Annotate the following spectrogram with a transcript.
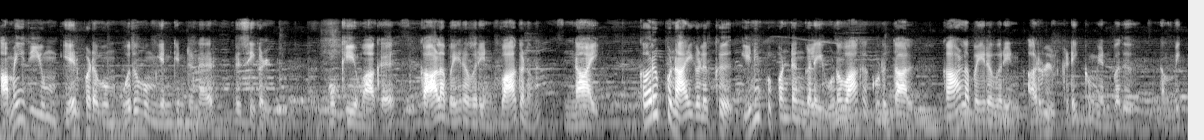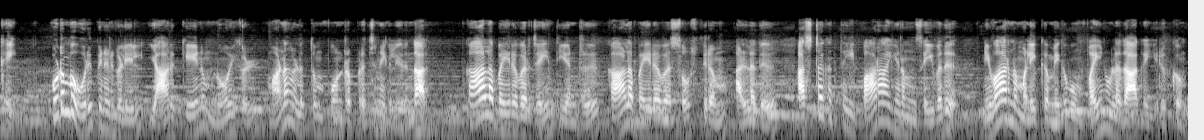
அமைதியும் ஏற்படவும் உதவும் என்கின்றனர் ரிஷிகள். முக்கியமாக காலபைரவரின் வாகனம் நாய். கருப்பு நாய்களுக்கு இனிப்பு பண்டங்களை உணவாக கொடுத்தால் காலபைரவரின் அருள் கிடைக்கும் என்பது நம்பிக்கை. குடும்ப உறுப்பினர்களில் யாருக்கேனும் நோய்கள் மன அழுத்தம் போன்ற பிரச்சனைகள் இருந்தால் காலபைரவர் ஜெயந்தி அன்று காலபைரவ சோஸ்திரம் அல்லது அஷ்டகத்தை பாராயணம் செய்வது நிவாரணம் அளிக்க மிகவும் பயனுள்ளதாக இருக்கும்.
